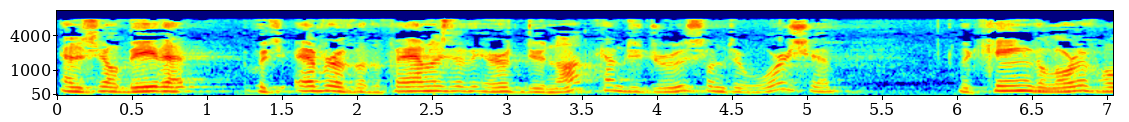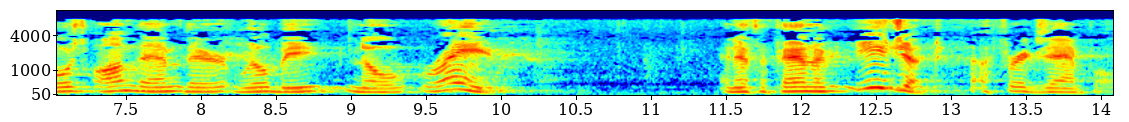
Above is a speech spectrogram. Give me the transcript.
And it shall be that whichever of the families of the earth do not come to Jerusalem to worship the King, the Lord of hosts, on them there will be no rain. And if the family of Egypt, for example,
